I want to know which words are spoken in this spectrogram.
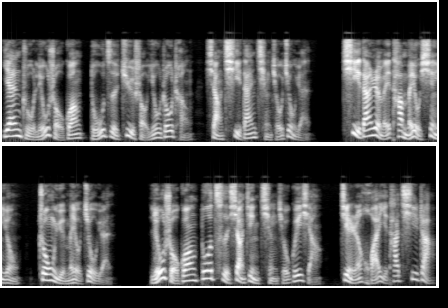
燕主刘守光独自据守幽州城，向契丹请求救援。契丹认为他没有信用，终于没有救援。刘守光多次向晋请求归降，晋人怀疑他欺诈，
